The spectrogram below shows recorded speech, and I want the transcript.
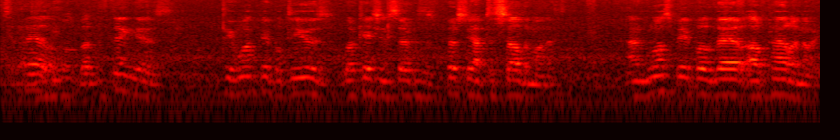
It's Available, but the thing is, if you want people to use location services, first you have to sell them on it. And most people there are paranoid.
